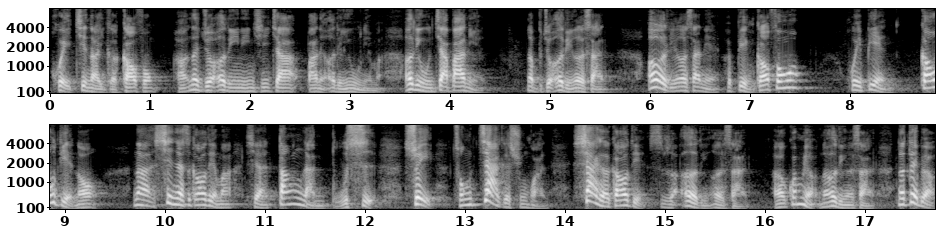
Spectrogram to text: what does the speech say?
会见到一个高峰。好，那就二零零七加八年，二零一五年嘛，二零五加八年，那不就二零二三？二零二三年会变高峰哦，会变高点哦。那现在是高点吗？现在当然不是。所以从价格循环，下一个高点是不是二零二三？呃，关淼，那二零二三，那代表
